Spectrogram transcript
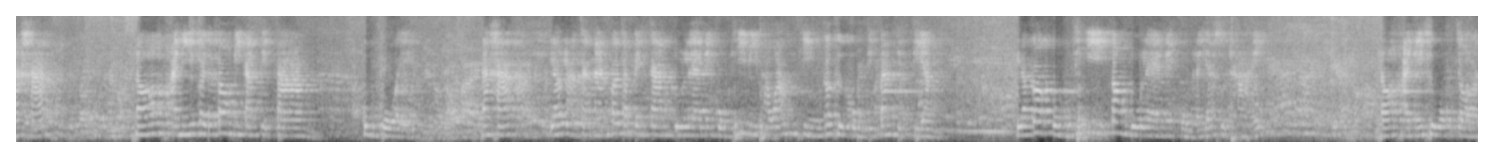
นะคะเนาะอันนี้ก็จะต้องมีการติดตามกลุ่มป่วยนะคะ แล้วหลังจากนั้นก็จะเป็นการดูแลในกลุ่มที่มีภาวะพึ่งพิงก็คือกลุ่มติดบ้านติดเตียง แล้วก็กลุ่มที่ต้องดูแลในกลุ่มระยะสุดท้ายเนาะอันนี้คือวงจร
